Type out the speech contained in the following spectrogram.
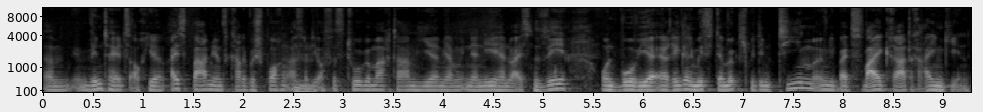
Ähm, Im Winter jetzt auch hier Eisbaden, wir haben es gerade besprochen, als mhm. wir die Office-Tour gemacht haben hier. Wir haben in der Nähe hier einen Weißen See und wo wir äh, regelmäßig dann wirklich mit dem Team irgendwie bei zwei Grad reingehen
